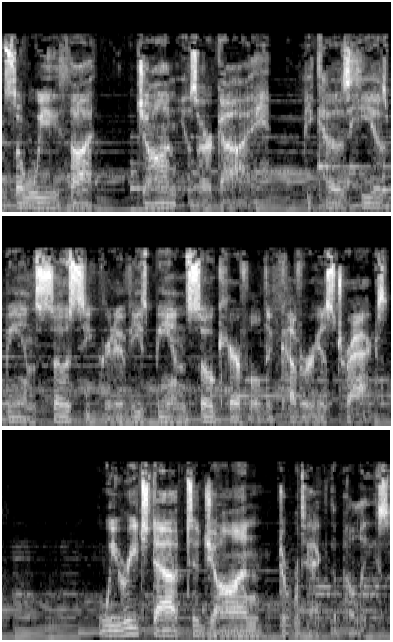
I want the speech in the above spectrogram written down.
So we thought John is our guy because he is being so secretive. He's being so careful to cover his tracks. We reached out to John to protect the police.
